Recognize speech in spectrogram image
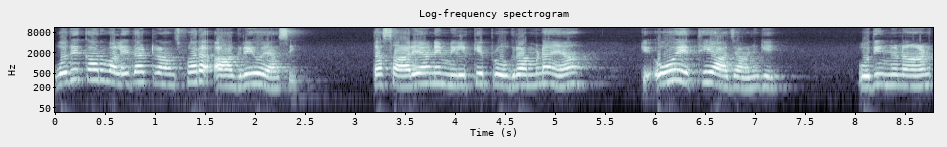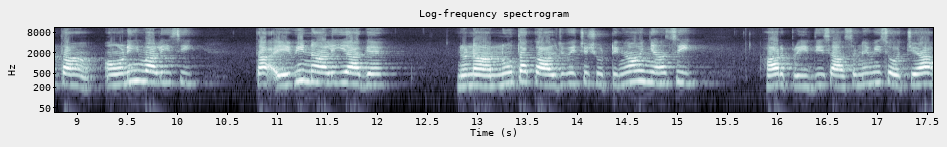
ਉਹਦੇ ਘਰ ਵਾਲੇ ਦਾ ਟਰਾਂਸਫਰ ਆਗਰੇ ਹੋਇਆ ਸੀ। ਤਾਂ ਸਾਰਿਆਂ ਨੇ ਮਿਲ ਕੇ ਪ੍ਰੋਗਰਾਮ ਬਣਾਇਆ ਕਿ ਉਹ ਇੱਥੇ ਆ ਜਾਣਗੇ। ਉਹਦੀ ਨਨਾਣ ਤਾਂ ਆਉਣੀ ਵਾਲੀ ਸੀ, ਤਾਂ ਇਹ ਵੀ ਨਾਲ ਹੀ ਆ ਗਏ। ਨਨਾਣ ਨੂੰ ਤਾਂ ਕਾਲਜ ਵਿੱਚ ਛੁੱਟੀਆਂ ਹੋਈਆਂ ਸੀ। ਹਰਪ੍ਰੀਤ ਦੀ ਸੱਸ ਨੇ ਵੀ ਸੋਚਿਆ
